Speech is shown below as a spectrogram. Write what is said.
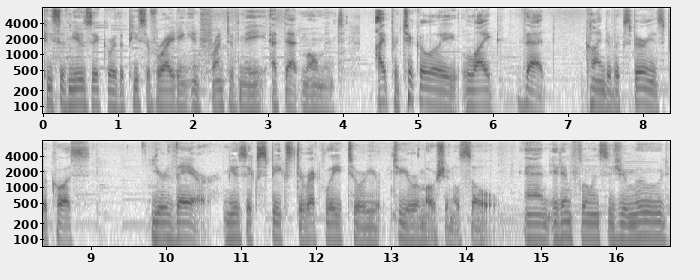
piece of music or the piece of writing in front of me at that moment. I particularly like that kind of experience because you're there. Music speaks directly to your, to your emotional soul and it influences your mood,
